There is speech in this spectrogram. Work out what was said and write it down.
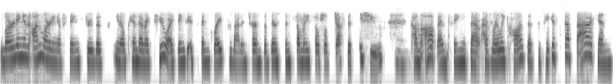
learning and unlearning of things through this you know pandemic too. I think it's been great for that in terms of there's been so many social justice issues mm. come up and things that have really caused us to take a step back and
